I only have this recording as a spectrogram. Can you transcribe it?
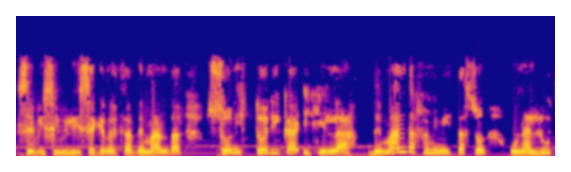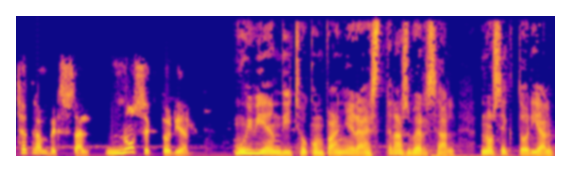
se visibilice que nuestras demandas son históricas y que las demandas feministas son una lucha transversal, no sectorial. Muy bien dicho, compañera, es transversal, no sectorial.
